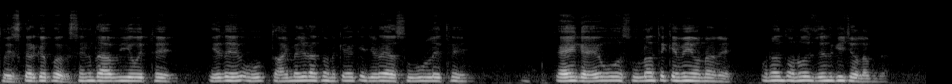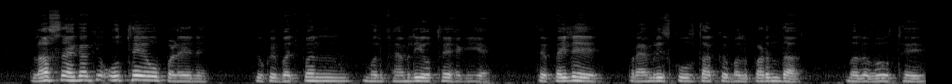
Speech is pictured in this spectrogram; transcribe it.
ਤੋ ਇਸ ਕਰਕੇ ਭਗਤ ਸਿੰਘ ਦਾ ਵੀ ਉਹ ਇੱਥੇ ਇਹਦੇ ਉਹ ਤਾਂ ਹੀ ਮੈਂ ਜਿਹੜਾ ਤੁਹਾਨੂੰ ਕਿਹਾ ਕਿ ਜਿਹੜੇ ਅਸੂਲ ਇੱਥੇ ਕਹੇ ਗਏ, ਉਹ ਅਸੂਲਾਂ ਤੇ ਕਿਵੇਂ ਉਹਨਾਂ ਨੇ ਉਹਨਾਂ ਨੂੰ ਤੁਹਾਨੂੰ ਜ਼ਿੰਦਗੀ ਚੋਂ ਲੱਭਦਾ। ਪਲੱਸ ਹੈਗਾ ਕਿ ਉੱਥੇ ਉਹ ਪਲੇ ਨੇ, ਕਿਉਂਕਿ ਬਚਪਨ ਮਤਲਬ ਫੈਮਿਲੀ ਉੱਥੇ ਹੈਗੀ ਹੈ। ਤੇ ਪਹਿਲੇ ਪ੍ਰਾਇਮਰੀ ਸਕੂਲ ਤੱਕ ਮਤਲਬ ਪੜ੍ਹਨ ਦਾ ਮਤਲਬ ਉੱਥੇ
